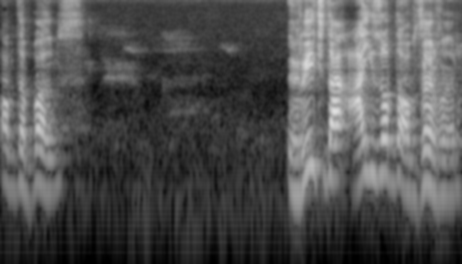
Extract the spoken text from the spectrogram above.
of the bulbs reach the eyes of the observer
